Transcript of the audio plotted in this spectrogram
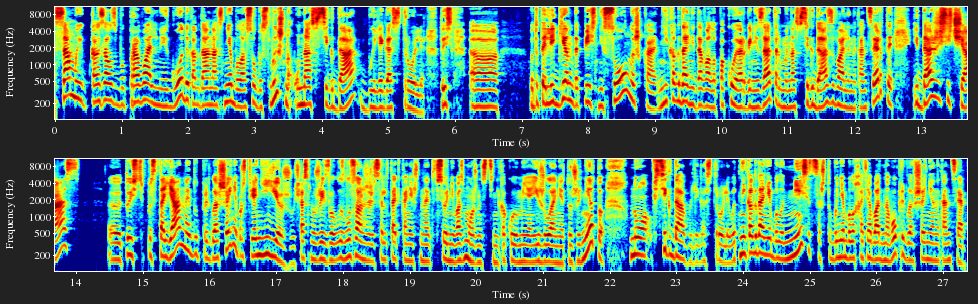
самые, казалось бы, провальные годы, когда о нас не было особо слышно, у нас всегда были гастроли. То есть э, вот эта легенда песни «Солнышко» никогда не давала покоя организаторам, и нас всегда звали на концерты. И даже сейчас то есть постоянно идут приглашения, просто я не езжу. Сейчас уже из Лос-Анджелеса летать, конечно, на это все невозможности никакой у меня и желания тоже нету, но всегда были гастроли. Вот никогда не было месяца, чтобы не было хотя бы одного приглашения на концерт.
